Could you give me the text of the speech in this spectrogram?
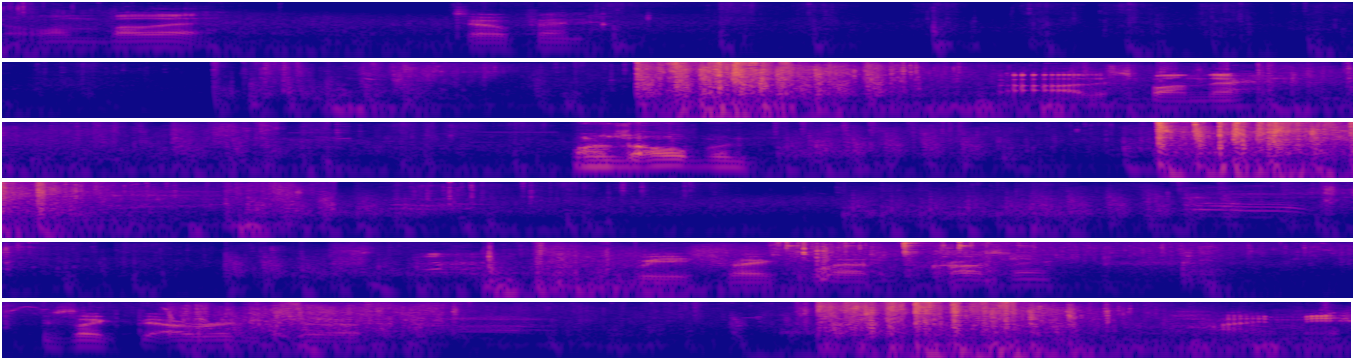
Got one bullet. It's open. Ah, they spawned there. One's open. Weak, like left crossing. He's like already to. Behind me.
